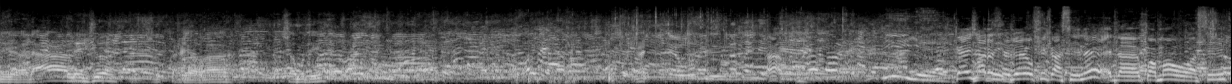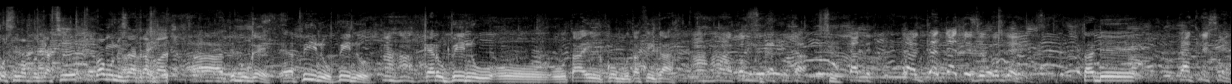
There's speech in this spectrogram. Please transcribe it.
thì à, đã lên chưa? Để à, chờ một tí. Quem já Martin. recebeu fica assim, né? Da, com a mão assim por cima, porque assim vamos nos atrapalhar. À, tiếp tục kể, à, pino, pino. Quero pino o, o tay como tá fica. Aham, como está ficando? Cadê? Tá, tá, tá desenvolvendo. Tá de Tá crescendo.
